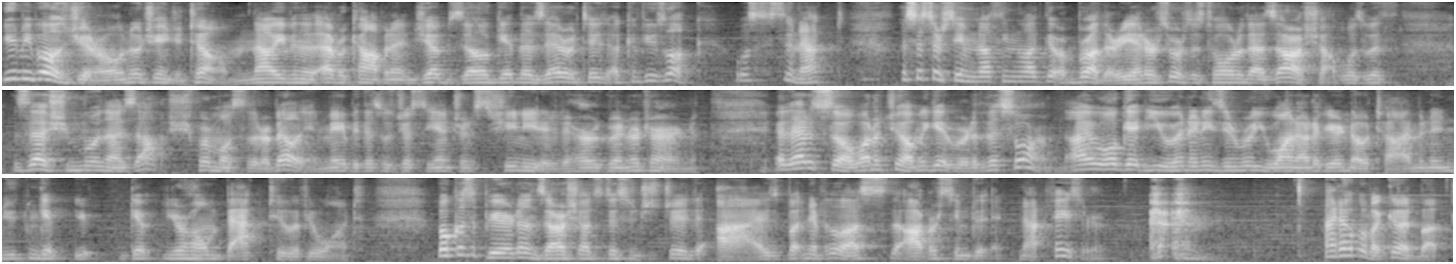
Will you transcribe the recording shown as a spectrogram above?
You and me both, General, no change in tone. Now even the ever-competent Jebzel gave the Zerutid a confused look. Was this an act? The sister seemed nothing like her brother, yet her sources told her that Zarashat was with Zeshmunazash for most of the rebellion. Maybe this was just the entrance she needed to her grin return. If that is so, why don't you help me get rid of this storm? I will get you and any zero you want out of here in no time, and then you can get your, get your home back too if you want. Focus appeared on Zarashat's disinterested eyes, but nevertheless, the offer seemed to not phase her. I'd help if I could, but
